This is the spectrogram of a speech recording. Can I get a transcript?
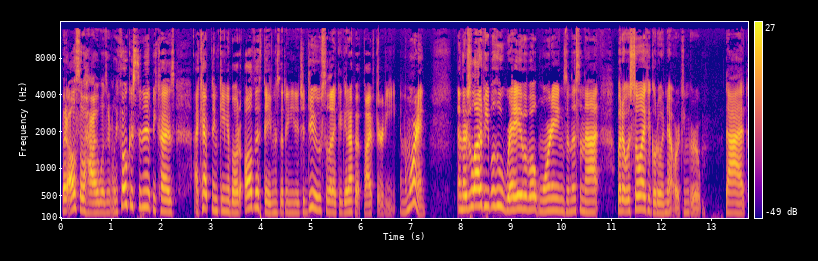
but also how I wasn't really focused in it because I kept thinking about all the things that I needed to do so that I could get up at 5:30 in the morning. And there's a lot of people who rave about mornings and this and that, but it was so I could go to a networking group that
